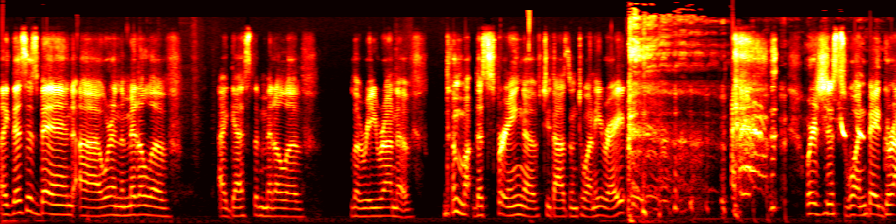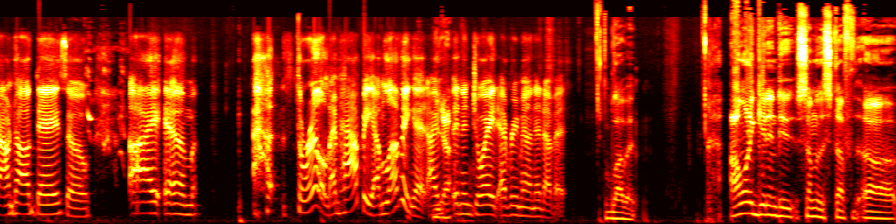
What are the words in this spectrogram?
Like, this has been, uh, we're in the middle of, I guess, the middle of the rerun of the, the spring of 2020, right? Where it's just one big Groundhog Day. So, I am thrilled. I'm happy. I'm loving it. I've yeah. enjoyed every minute of it. Love it. I want to get into some of the stuff uh,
